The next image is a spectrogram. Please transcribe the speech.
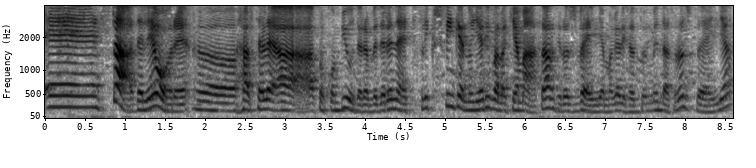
E sta delle ore al tele- a- a- col computer a vedere Netflix finché non gli arriva la chiamata, che lo sveglia, magari si è addormentato, lo sveglia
